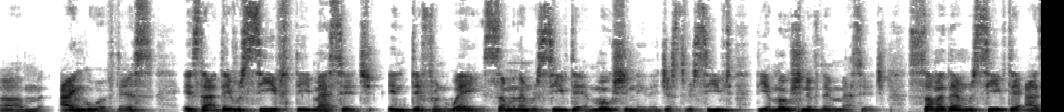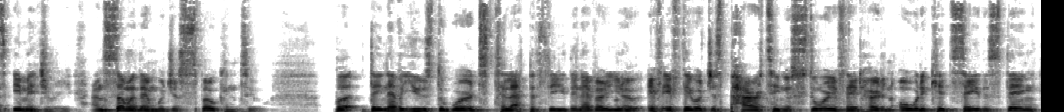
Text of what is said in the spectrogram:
um, angle of this is that they received the message in different ways. Some of them received it emotionally; they just received the emotion of the message. Some of them received it as imagery, and some of them were just spoken to but they never used the words telepathy. They never, you know, if, if they were just parroting a story, if they'd heard an older kid say this thing,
